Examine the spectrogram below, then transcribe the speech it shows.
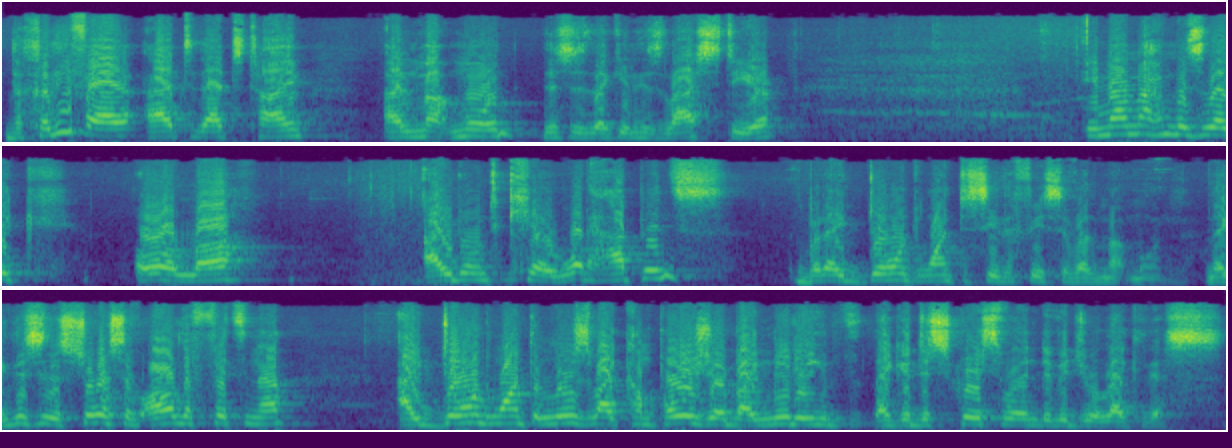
the Khalifa at that time, Al-Ma'mun, this is like in his last year, Imam Ahmad's like, Oh Allah, I don't care what happens, but I don't want to see the face of Al-Ma'mun. Like this is the source of all the fitna. I don't want to lose my composure by meeting like a disgraceful individual like this.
